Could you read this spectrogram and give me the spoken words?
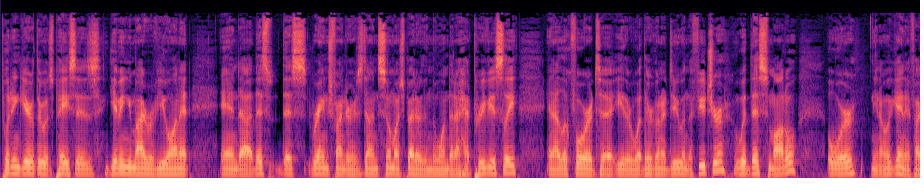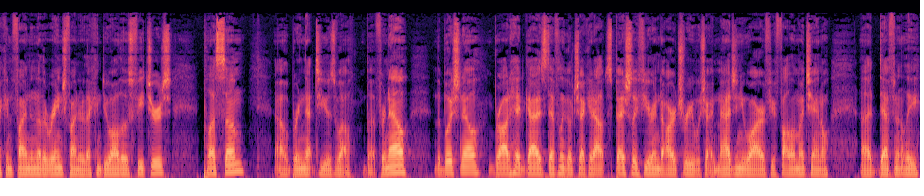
putting gear through its paces, giving you my review on it. And uh, this this rangefinder has done so much better than the one that I had previously and I look forward to either what they're going to do in the future with this model, or you know, again, if I can find another rangefinder that can do all those features plus some, I'll bring that to you as well. But for now, the Bushnell Broadhead guys, definitely go check it out, especially if you're into archery, which I imagine you are if you're following my channel. Uh, definitely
